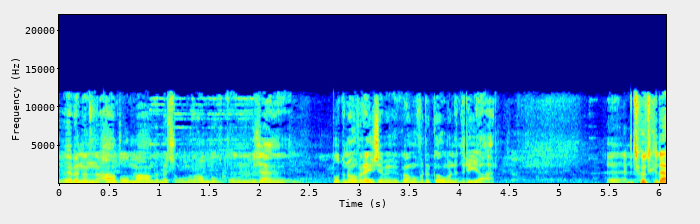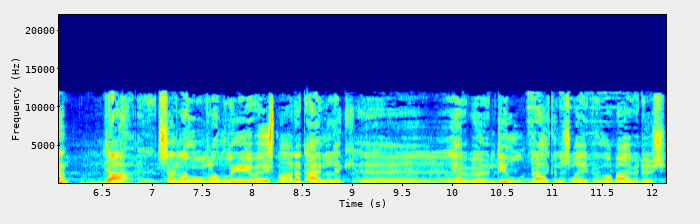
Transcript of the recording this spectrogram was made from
we hebben een aantal maanden met ze onderhandeld en we zijn tot een overeenstemming gekomen voor de komende drie jaar. Uh, Heb je het goed gedaan? Ja, het zijn lange onderhandelingen geweest, maar uiteindelijk uh, hebben we een deal eruit kunnen slepen waarbij we dus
